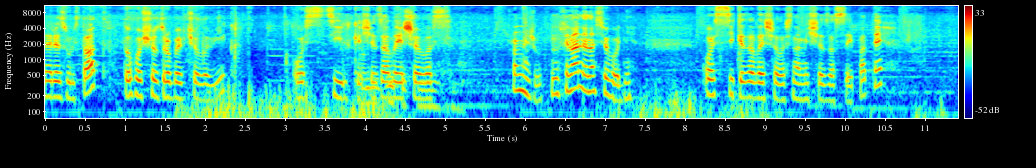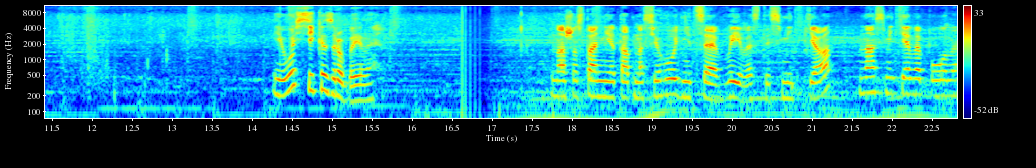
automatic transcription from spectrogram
Фінальний результат того, що зробив чоловік. Ось стільки ще залишилось. Проміжут. Ну, фінальний на сьогодні. Ось стільки залишилось нам іще засипати. І ось стільки зробили. Наш останній етап на сьогодні це вивезти сміття на сміттєве поле.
